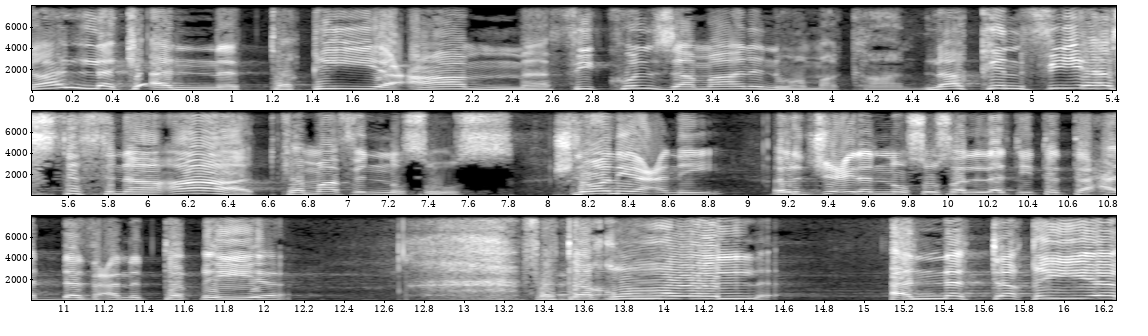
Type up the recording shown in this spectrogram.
قال لك أن التقية عامة في كل زمان ومكان لكن فيها استثناءات كما في النصوص. شلون يعني؟ ارجع إلى النصوص التي تتحدث عن التقية. فتقول أن التقية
